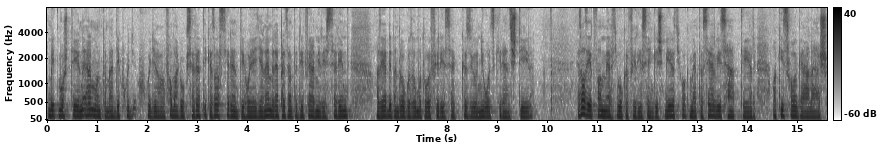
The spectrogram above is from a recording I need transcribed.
Amit most én elmondtam eddig, hogy, hogy a favágók szeretik, ez azt jelenti, hogy egy ilyen nem reprezentatív felmérés szerint az erdőben dolgozó motorfűrészek közül 8-9 stíl ez azért van, mert jók a fűrészénk, és miért jók? Mert a szerviz háttér, a kiszolgálás,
